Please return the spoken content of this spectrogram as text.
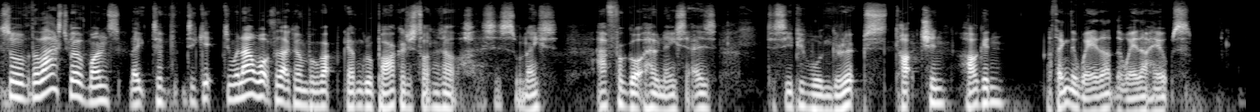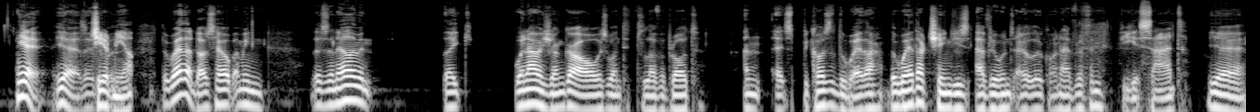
So for the last twelve months, like to to get to when I walked through that Kevin Grove, Kevin Grove Park, I just thought to myself, "Oh, this is so nice." I forgot how nice it is to see people in groups, touching, hugging. I think the weather, the weather helps. Yeah, yeah. the- Cheered me up. The weather does help. I mean, there's an element like when I was younger, I always wanted to live abroad, and it's because of the weather. The weather changes everyone's outlook on everything. If you get sad, Yeah,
